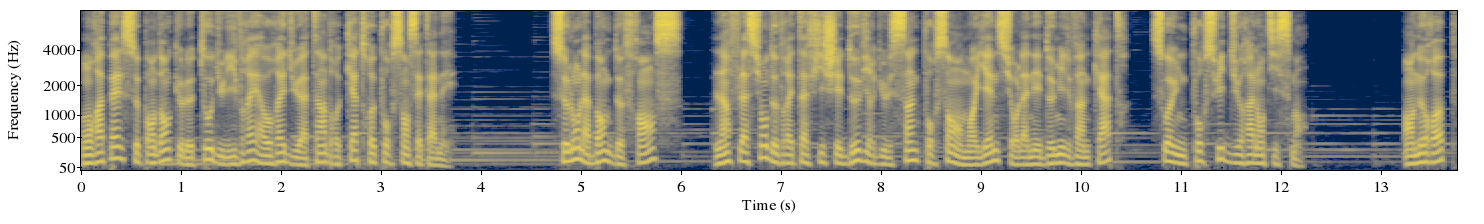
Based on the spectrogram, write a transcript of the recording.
On rappelle cependant que le taux du livret A aurait dû atteindre 4% cette année. Selon la Banque de France, l'inflation devrait afficher 2,5% en moyenne sur l'année 2024, soit une poursuite du ralentissement. En Europe,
